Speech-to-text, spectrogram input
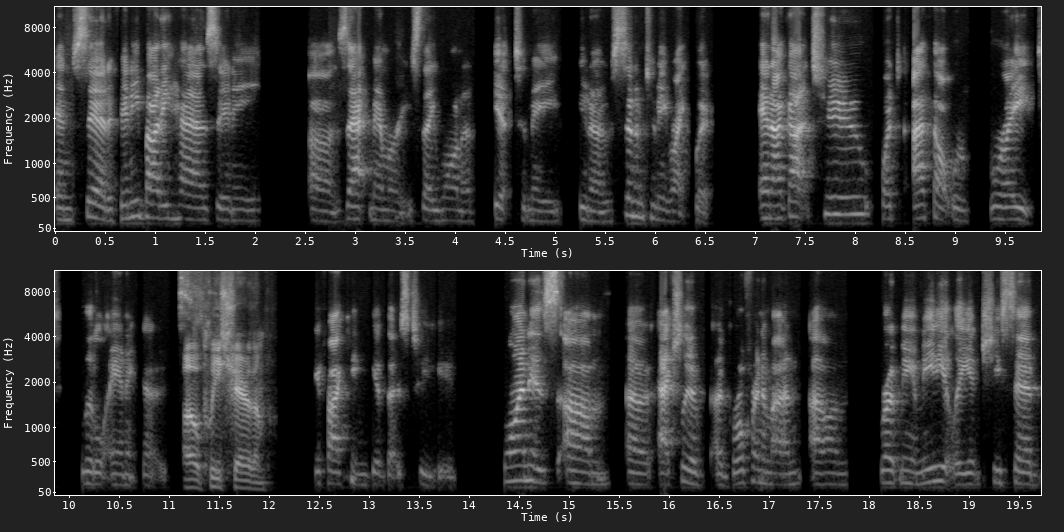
and said if anybody has any uh, Zaat memories they want to get to me, you know, send them to me right quick. And I got two what I thought were great little anecdotes. Oh, please share them. if I can give those to you. One is um, uh, actually a, a girlfriend of mine um, wrote me immediately, and she said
